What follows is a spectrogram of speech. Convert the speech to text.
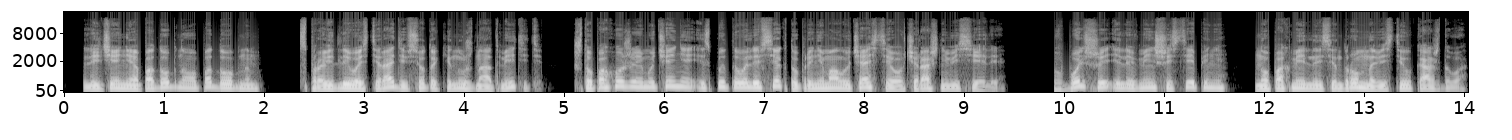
– лечение подобного подобным. Справедливости ради все-таки нужно отметить, что похожие мучения испытывали все, кто принимал участие во вчерашнем веселье. В большей или в меньшей степени, но похмельный синдром навестил каждого.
